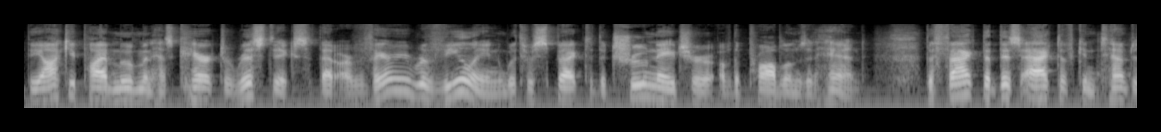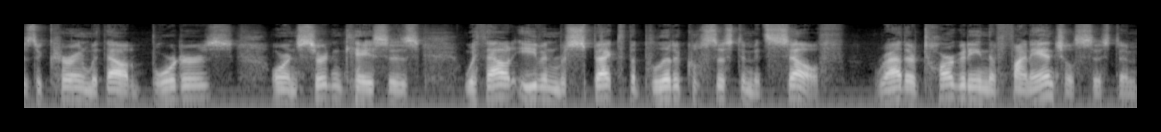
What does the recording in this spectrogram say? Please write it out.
the Occupy movement has characteristics that are very revealing with respect to the true nature of the problems at hand. The fact that this act of contempt is occurring without borders, or in certain cases, without even respect to the political system itself, rather targeting the financial system,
